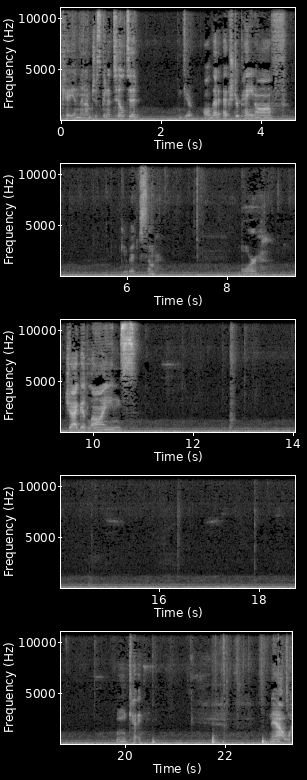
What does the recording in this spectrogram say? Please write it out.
Okay, and then I'm just gonna tilt it and get all that extra paint off. Give it some more jagged lines. Okay. Now,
